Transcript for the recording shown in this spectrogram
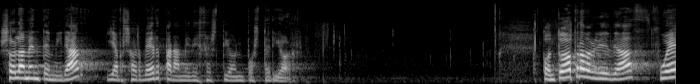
solamente mirar y absorber para mi digestión posterior. Con toda probabilidad fue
